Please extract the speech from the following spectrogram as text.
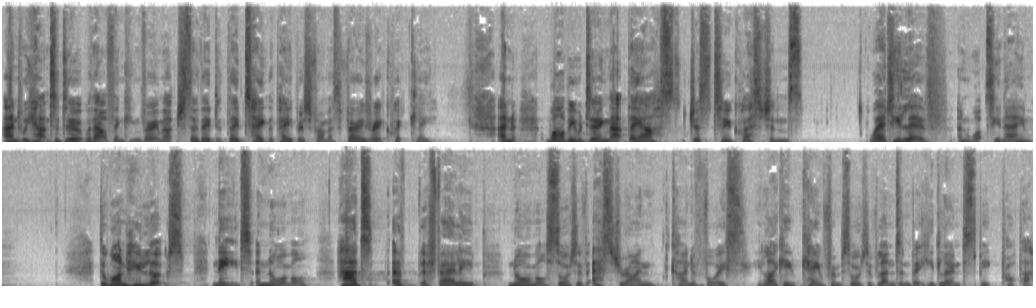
And we had to do it without thinking very much. So they'd, they'd take the papers from us very, very quickly. And while we were doing that, they asked just two questions Where do you live and what's your name? The one who looked neat and normal had a, a, fairly normal sort of estuarine kind of voice, like he came from sort of London, but he'd learnt to speak proper.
